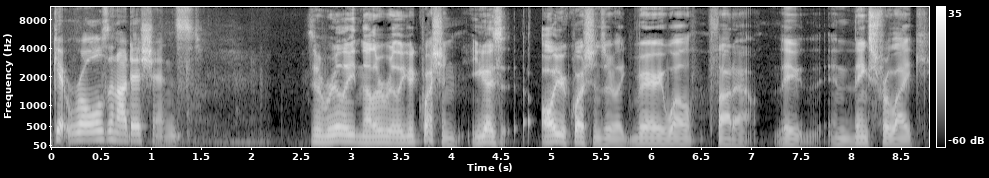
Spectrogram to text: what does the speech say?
get roles and auditions? It's a really another really good question. You guys, all your questions are like very well thought out. They and thanks for like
